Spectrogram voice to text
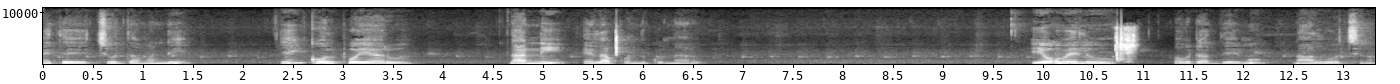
అయితే చూద్దామండి ఏం కోల్పోయారు? దాన్ని ఎలా పొందుకున్నారు? యోవేలు ఒకటో అధ్యాయము నాలుగు వచ్చిన.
